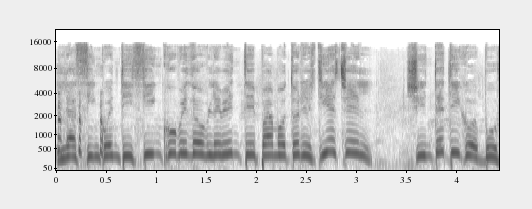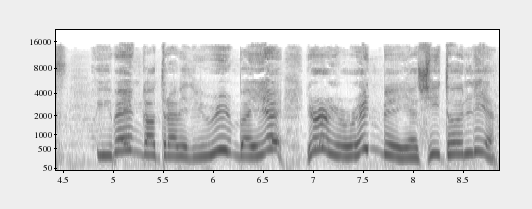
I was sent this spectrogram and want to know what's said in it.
la 55W20 para motores diésel, sintético, buf. Y venga otra vez, y así todo el día.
